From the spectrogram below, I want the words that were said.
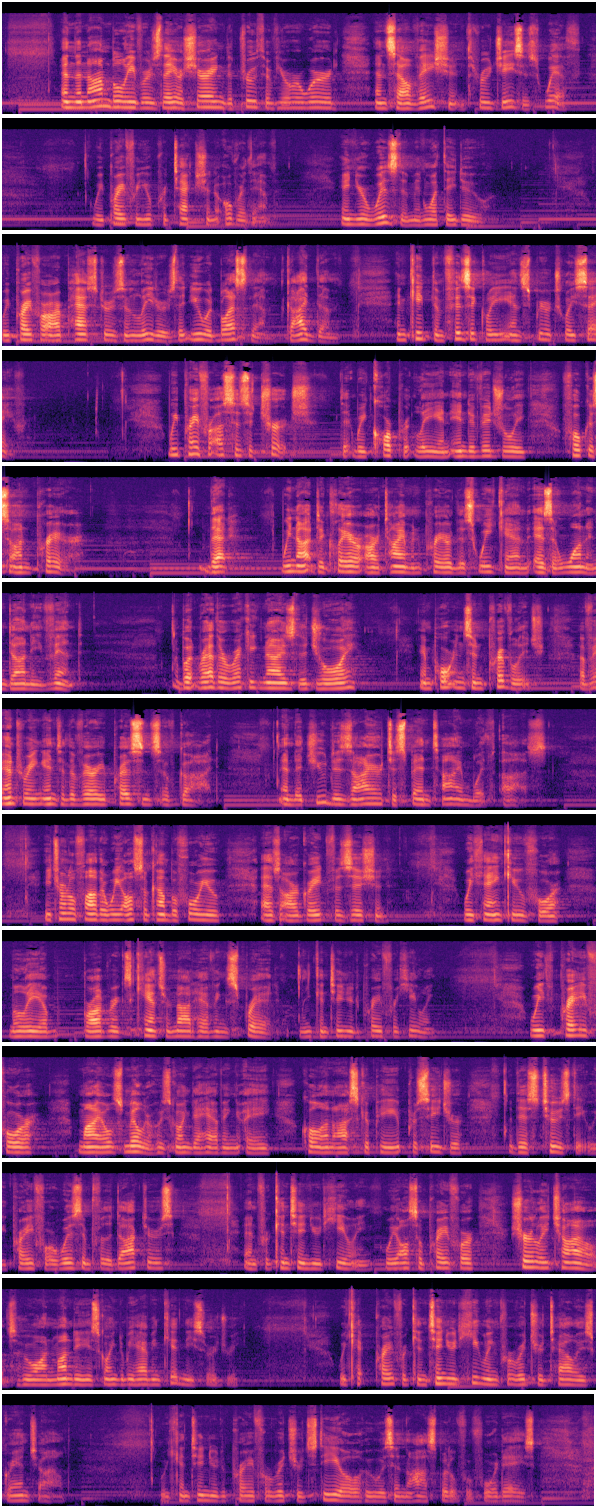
and the non believers they are sharing the truth of your word and salvation through Jesus with. We pray for your protection over them and your wisdom in what they do. We pray for our pastors and leaders that you would bless them, guide them, and keep them physically and spiritually safe. We pray for us as a church that we corporately and individually focus on prayer, that we not declare our time in prayer this weekend as a one and done event, but rather recognize the joy, importance, and privilege of entering into the very presence of God and that you desire to spend time with us. Eternal Father, we also come before you as our great physician. We thank you for Malia Broderick's cancer not having spread and continue to pray for healing. We pray for Miles Miller, who's going to having a colonoscopy procedure this Tuesday. We pray for wisdom for the doctors and for continued healing. We also pray for Shirley Childs, who on Monday is going to be having kidney surgery. We pray for continued healing for Richard Talley's grandchild. We continue to pray for Richard Steele, who was in the hospital for four days,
